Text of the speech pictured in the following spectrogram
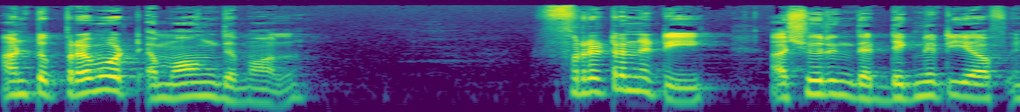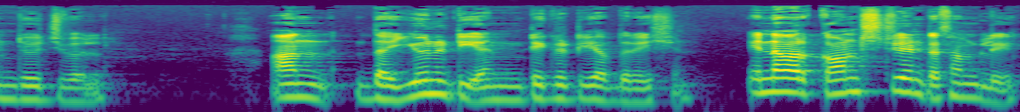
and to promote among them all fraternity, assuring the dignity of individual and the unity and integrity of the nation. In our Constituent Assembly,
